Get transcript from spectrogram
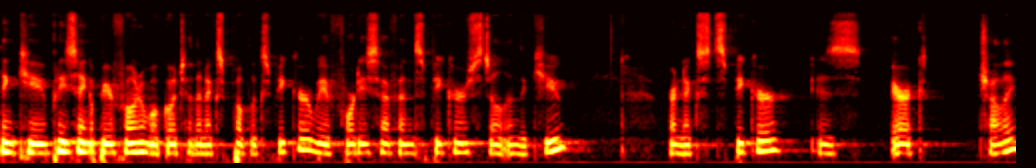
Thank you. Please hang up your phone and we'll go to the next public speaker. We have 47 speakers still in the queue. Our next speaker is Eric Chale.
